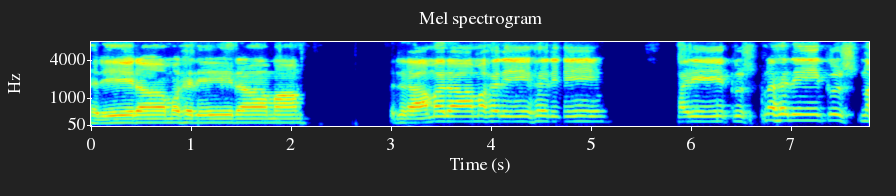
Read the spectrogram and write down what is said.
ഹരേ രാമ ഹരേ രാമ. രാമ രാമ ഹരേ ഹരേ. ഹരേ കൃഷ്ണ ഹരേ കൃഷ്ണ.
